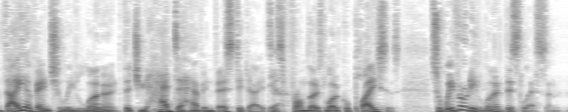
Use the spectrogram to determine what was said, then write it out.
they eventually learned that you had to have investigators yeah. from those local places. So we've already learned this lesson.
